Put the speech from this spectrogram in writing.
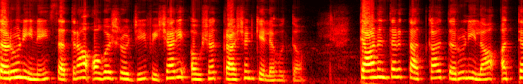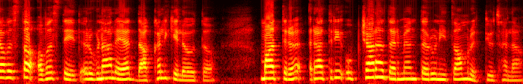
तरुणीने सतरा ऑगस्ट रोजी विषारी औषध प्राशन केलं होतं. त्यानंतर तात्काळ तरुणीला अत्यावस्था अवस्थेत रुग्णालयात दाखल केलं होतं. मात्र रात्री उपचारादरम्यान तरुणीचा मृत्यू झाला.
